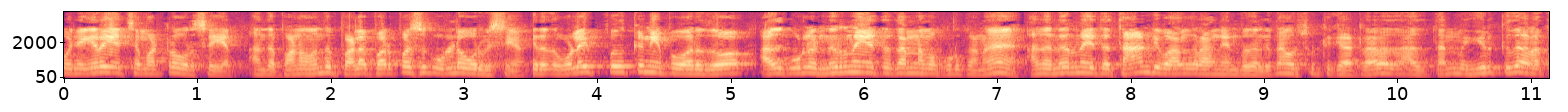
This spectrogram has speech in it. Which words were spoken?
கொஞ்சம் இரையச்சமற்ற ஒரு செயல். அந்த பணம் வந்து பல பர்பஸுக்கு உள்ள ஒரு விஷயம். இது உழைப்புக்குன்னு இப்போ வருதோ அதுக்கு உள்ள நிர்ணயத்தை தான் நம்ம கொடுக்கணும். அந்த நிர்ணயத்தை தாண்டி வாங்குறாங்க என்பதற்கு தான் அவர் சுட்டி காட்டுறாரு அது தன்மை இருக்குது. ஆனால்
